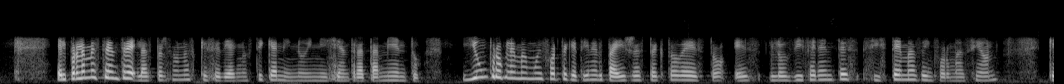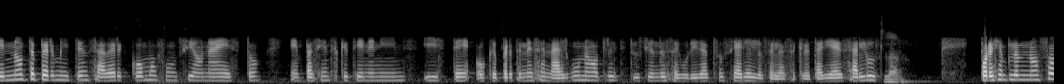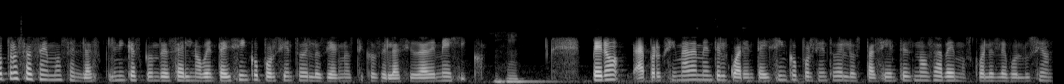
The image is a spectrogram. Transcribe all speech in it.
El problema está entre las personas que se diagnostican y no inician tratamiento. Y un problema muy fuerte que tiene el país respecto de esto es los diferentes sistemas de información que no te permiten saber cómo funciona esto en pacientes que tienen IMSS, ISTE o que pertenecen a alguna otra institución de seguridad social y los de la Secretaría de Salud. Claro. Por ejemplo, nosotros hacemos en las clínicas Condesa el 95% de los diagnósticos de la Ciudad de México. Pero aproximadamente el 45% de los pacientes no sabemos cuál es la evolución,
